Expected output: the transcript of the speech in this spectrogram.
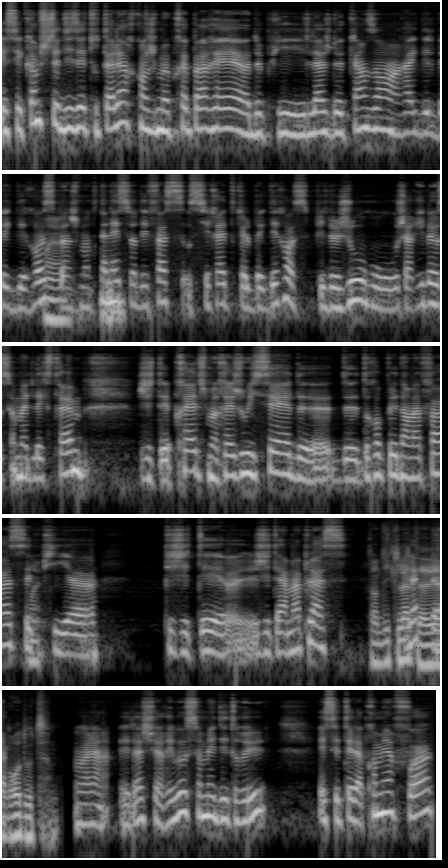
Et c'est comme je te disais tout à l'heure, quand je me préparais euh, depuis l'âge de 15 ans à rider le bec des Rosses, ben, je m'entraînais sur des faces aussi raides que le bec des Rosses. Puis le jour où j'arrivais au sommet de l'extrême, j'étais prête, je me réjouissais de, de dropper dans la face et puis, euh, puis j'étais, euh, j'étais à ma place. Tandis que là, tu avais un gros doute. Voilà. Et là, je suis arrivée au sommet des Drues. Et c'était la première fois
